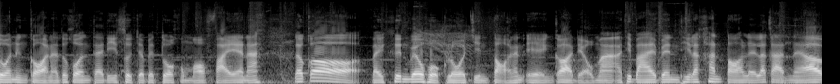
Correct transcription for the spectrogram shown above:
ตัวหนึ่งก่อนนะทุกคนแต่ดีสุดจะเป็นตัวของมอไฟอะนะ แล้วก็ไปขึ้นเวล6โลจินต่อนั่นเอง ก็เดี๋ยวมาอธิบายเป็นทีละขั้นตอนเลยละกันนะครับ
